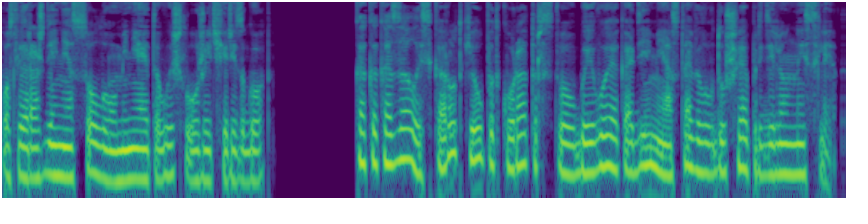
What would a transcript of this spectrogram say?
После рождения Соло у меня это вышло уже через год. Как оказалось, короткий опыт кураторства в боевой академии оставил в душе определенный след.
